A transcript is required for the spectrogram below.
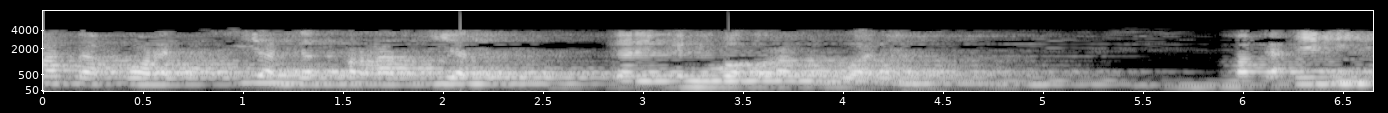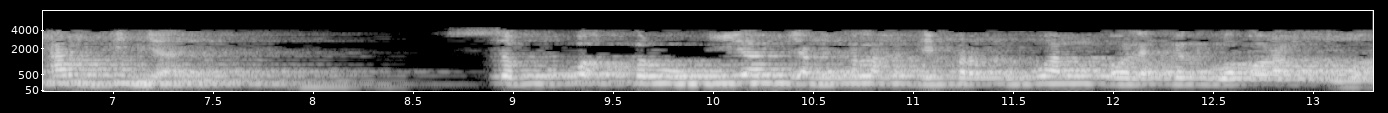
ada koreksian dan perhatian dari kedua orang tuanya. Maka ini artinya sebuah kerugian yang telah diperbuat oleh kedua orang tua.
